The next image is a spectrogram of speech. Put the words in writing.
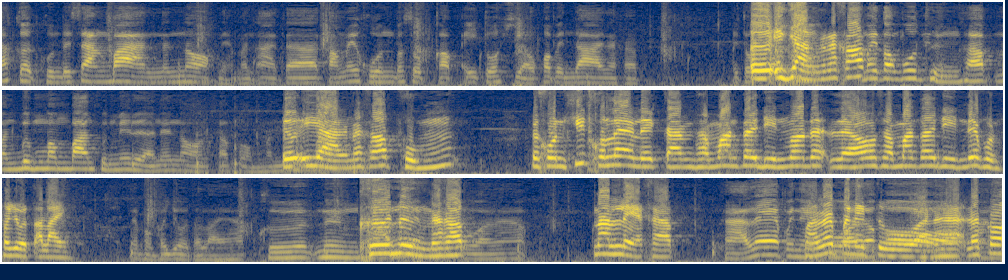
ถ้าเกิดคุณไปสร้างบ้านด้านนอกเนี่ย มันอาจจะทำให้คุณประสบกับไอ้ตัวเขียวก็เป็นได้นะครับ ไตัวเอออีกอย่างนะครับ ไม่ต้องพูดถึงครับ มันบึ้มบัมบ้านคุณไม่เหลือแน่นอนครับผมมันเอออีกอย่างนะครับ ผมเป็นคนคิดคนแรกเลยการทำบ้านใต้ดินว่าได้แล้วทำบ้านใต้ดินได้ผลประโยชน์อะไร ได้ผลประโยชน์อะไรครับ คือหนึ่งคือหนึ่งนะครับ ตัวนะครับ นั่นแหละครับ หาแร่ไปในหาแร่ไปในตัวนะฮะแล้วก็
